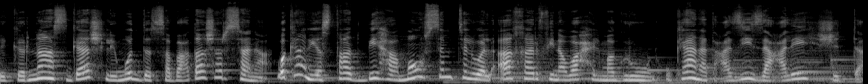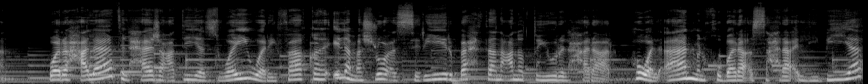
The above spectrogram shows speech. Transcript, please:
بقرناص قش لمدة 17 سنة وكان يصطاد بها موسم تلو الآخر في نواحي المقرون وكانت عزيزة عليه جداً. ورحلات الحاج عطية زوي ورفاقه إلى مشروع السرير بحثا عن الطيور الحرار. هو الآن من خبراء الصحراء الليبية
